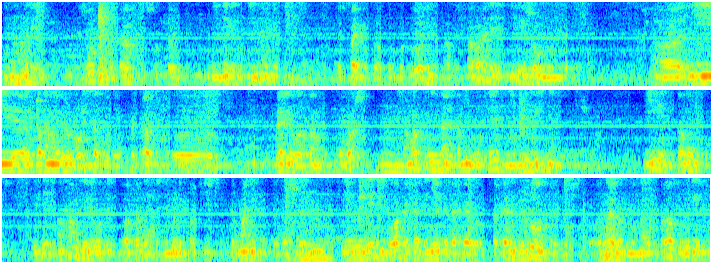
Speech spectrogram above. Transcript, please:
в монастыре. И Жил там как раз что-то недели три, наверное. То есть поехал туда с группой художников, нас рисовали и жил в монастыре. А, И когда мы вернулись оттуда, как раз э, сгорела Останкинская башня, а мы не знали, там не было связи, ни телевидения, то есть ничего. И затонул курс. И здесь, на самом деле, вот эти два события, они были практически гармонийно произошли. И жизни была какая-то некая такая вот, такая напряженность трагическая. И мы об этом узнали сразу и резко.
